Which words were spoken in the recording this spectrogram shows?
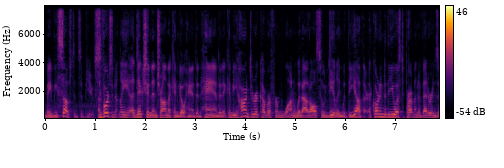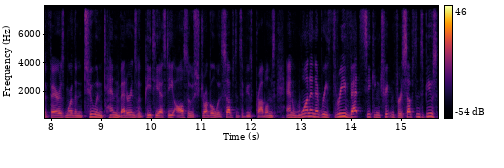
may be substance abuse. Unfortunately, addiction and trauma can go hand in hand, and it can be hard to recover from one without also dealing with the other. According to the U.S. Department of Veterans Affairs, more than 2 in 10 veterans with PTSD also struggle with substance abuse problems, and 1 in every 3 vets seeking treatment for substance abuse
